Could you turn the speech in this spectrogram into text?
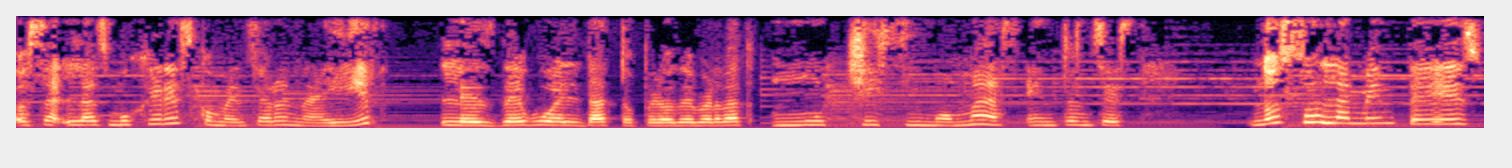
o sea, las mujeres comenzaron a ir, les debo el dato, pero de verdad muchísimo más. Entonces, no solamente es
